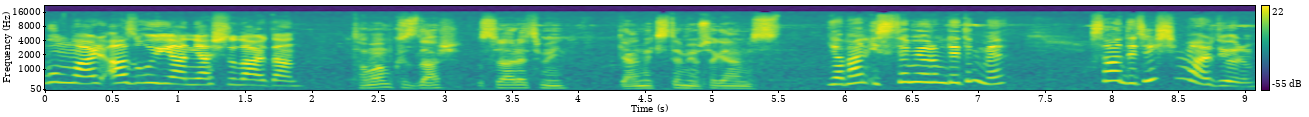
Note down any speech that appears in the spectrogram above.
Bunlar az uyuyan yaşlılardan. Tamam kızlar, ısrar etmeyin. Gelmek istemiyorsa gelmesin. Ya ben istemiyorum dedim mi? Sadece işim var diyorum.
